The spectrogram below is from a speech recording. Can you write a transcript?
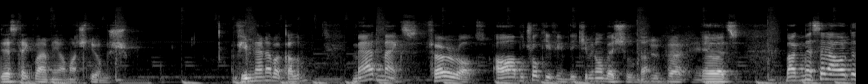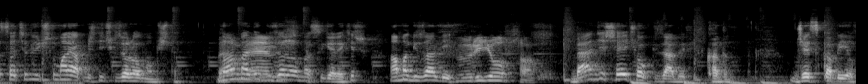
destek vermeyi amaçlıyormuş. Filmlerine bakalım. Mad Max, Fury Road. Aa bu çok iyi filmdi 2015 yılında. Süper film. Evet. Bak mesela orada saçını 3 numara yapmıştı. Hiç güzel olmamıştı. Ben Normalde güzel beğenmiştim. olması gerekir ama güzel değil. Furiosa. Bence şey çok güzel bir kadın. Jessica Biel.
